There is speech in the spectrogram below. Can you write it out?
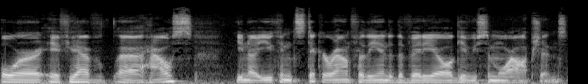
or if you have a house, you know, you can stick around for the end of the video. I'll give you some more options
